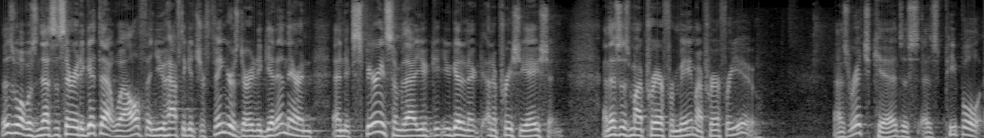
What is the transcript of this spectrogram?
this is what was necessary to get that wealth, and you have to get your fingers dirty to get in there and, and experience some of that, you, you get an, an appreciation. And this is my prayer for me, my prayer for you. As rich kids, as, as people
